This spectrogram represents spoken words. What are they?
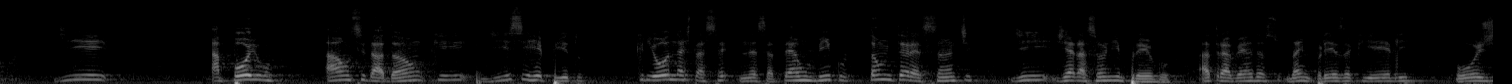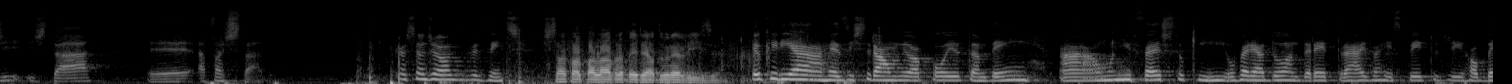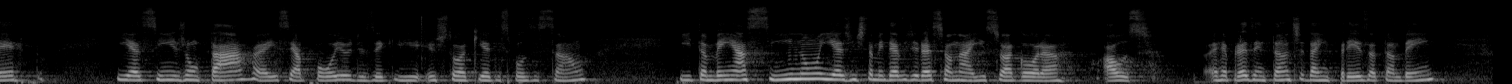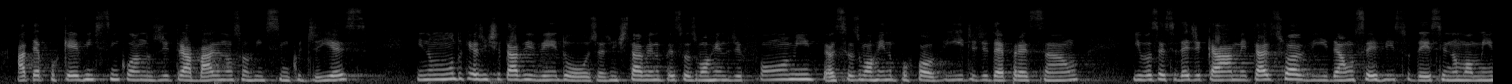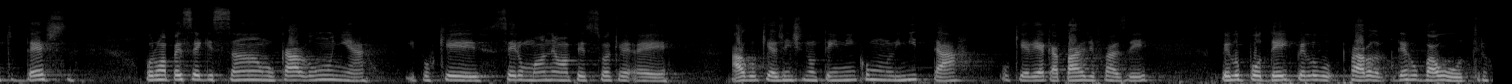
de apoio a um cidadão que disse e repito, criou nesta, nessa terra um vínculo tão interessante de geração de emprego, através da, da empresa que ele hoje está é, afastado. Questão de ordem, presidente. Está com a palavra a vereadora Elisa. Eu queria registrar o meu apoio também ao manifesto que o vereador André traz a respeito de Roberto e assim juntar esse apoio, dizer que eu estou aqui à disposição e também assino e a gente também deve direcionar isso agora aos representantes da empresa também, até porque 25 anos de trabalho não são 25 dias. E no mundo que a gente está vivendo hoje, a gente está vendo pessoas morrendo de fome, pessoas morrendo por Covid, de depressão, e você se dedicar metade de sua vida a um serviço desse no momento deste, por uma perseguição, calúnia, e porque ser humano é uma pessoa que é algo que a gente não tem nem como limitar o que ele é capaz de fazer pelo poder e pelo para derrubar o outro.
